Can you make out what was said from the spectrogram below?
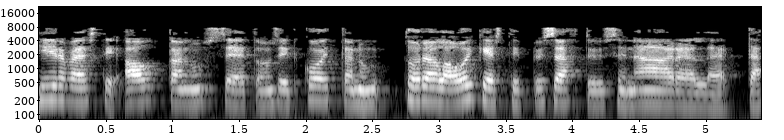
hirveästi auttanut se, että on sit koittanut todella oikeasti pysähtyä sen äärelle, että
